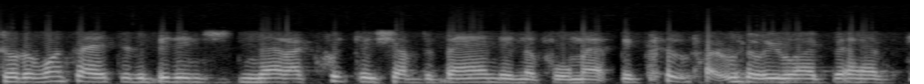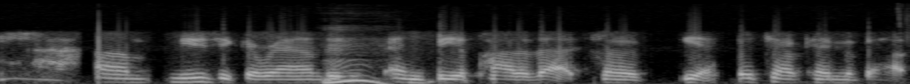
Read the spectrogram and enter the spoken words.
sort of once I acted a bit interested in that, I quickly shoved a band in the format because I really like to have um, music around and, and be a part of that. So yeah, that's how it came about.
